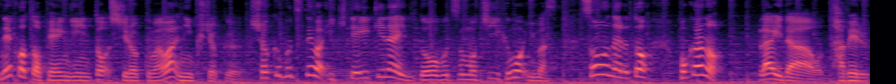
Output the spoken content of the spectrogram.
猫とペンギンと白クマは肉食。植物では生きていけない動物モチーフもいます。そうなると他のライダーを食べる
